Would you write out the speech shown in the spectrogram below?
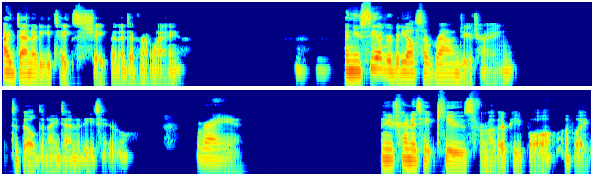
identity takes shape in a different way. mm-hmm. And you see everybody else around you trying to build an identity too. right And you're trying to take cues from other people of like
